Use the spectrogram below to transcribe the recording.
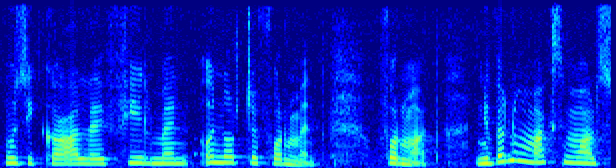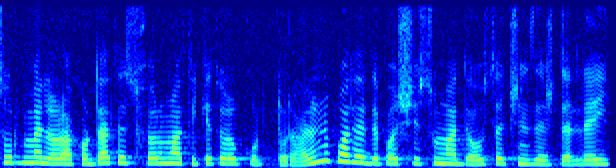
muzicale, filme, în orice format. format. Nivelul maxim al surmelor acordate sub forma etichetelor culturale nu poate depăși suma de 150 de lei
